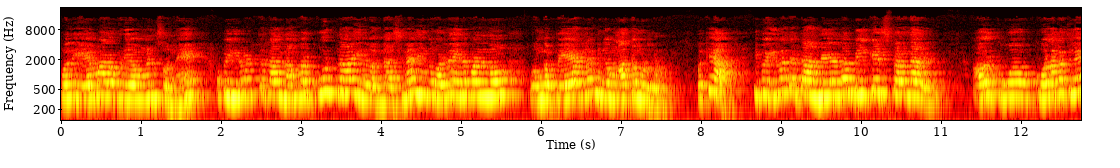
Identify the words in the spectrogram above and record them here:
கொஞ்சம் ஏமாறக்கூடியவங்கன்னு சொன்னேன். அப்போ இருபத்தெட்டாம் நம்பர் கூட்டினா இது வந்தாச்சுன்னா நீங்கள் உடனே என்ன பண்ணணும்? உங்கள் பேரில் நீங்கள் மாற்றம் கொடுக்கணும். ஓகே இப்போ இருபத்தெட்டாம் தேதி தான் பில்கேட்ஸ் பிறந்தாரு. அவர் உலகத்திலே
